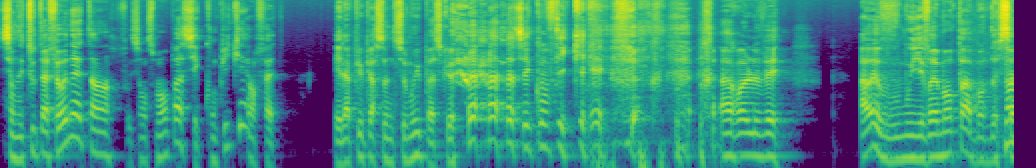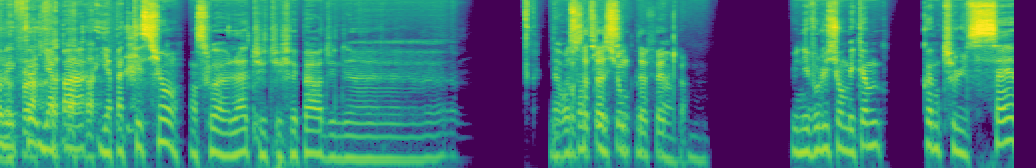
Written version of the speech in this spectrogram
si on est tout à fait honnête, hein, si on se ment pas, c'est compliqué en fait. Et là, plus personne se mouille parce que c'est compliqué à relever. Ah ouais, vous vous mouillez vraiment pas, bande de Non, salopards. mais il n'y a, pas, y a pas de question en soi. Là, tu, tu fais part d'une. Euh, d'un constatation que tu as faite. Là. Une évolution. Mais comme, comme tu le sais,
